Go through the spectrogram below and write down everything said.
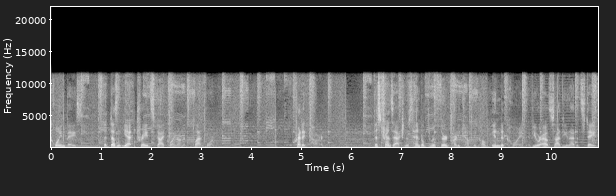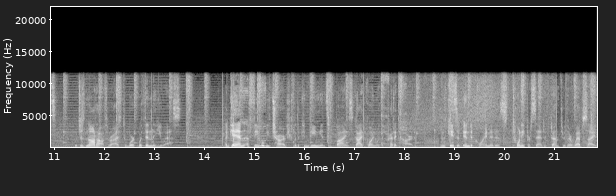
Coinbase that doesn't yet trade Skycoin on its platform. Credit card. This transaction is handled through a third-party company called Indacoin if you are outside the United States, which is not authorized to work within the US. Again, a fee will be charged for the convenience of buying Skycoin with a credit card. In the case of Indacoin, it is 20% if done through their website,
